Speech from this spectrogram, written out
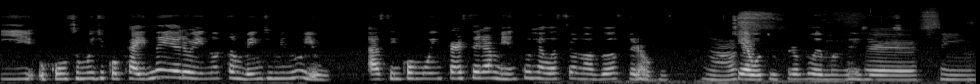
e o consumo de cocaína e heroína também diminuiu, assim como o encarceramento relacionado às drogas. Nossa. Que é outro problema, né, gente? É, sim.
